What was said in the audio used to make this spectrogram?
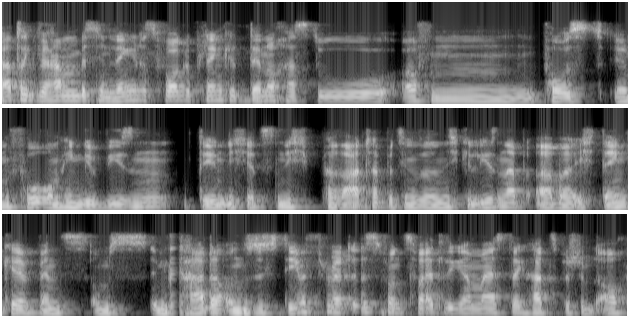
Patrick, wir haben ein bisschen längeres vorgeplänkelt. Dennoch hast du auf einen Post im Forum hingewiesen, den ich jetzt nicht parat habe, beziehungsweise nicht gelesen habe. Aber ich denke, wenn es ums im Kader und System-Thread ist von Zweitligameister, hat es bestimmt auch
